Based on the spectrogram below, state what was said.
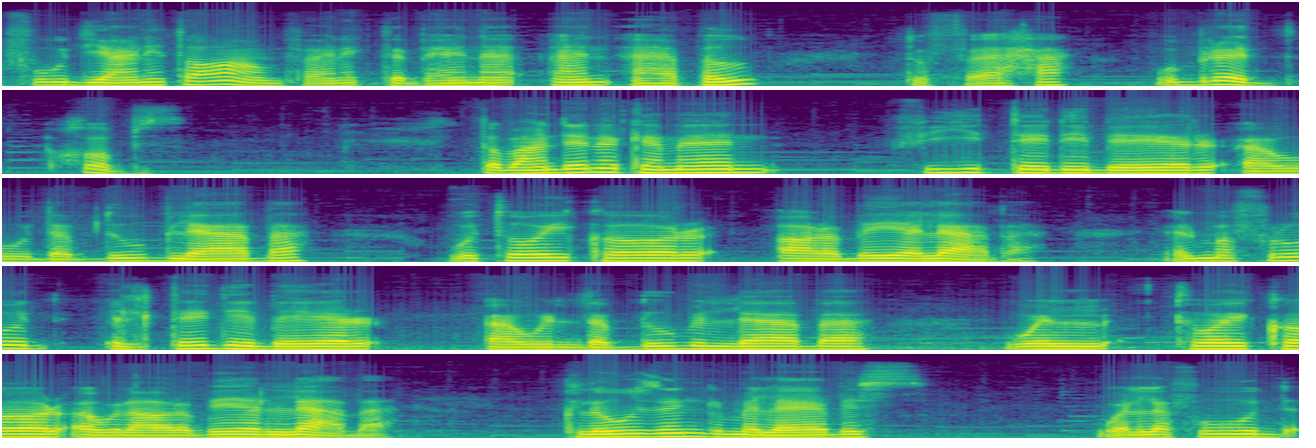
food يعني طعام. فهنكتب هنا an apple تفاحة و bread خبز. طب عندنا كمان في teddy bear أو دبدوب لعبة و toy car عربية لعبة. المفروض ال teddy bear أو الدبدوب اللعبة وال toy car أو العربية اللعبة. clothing ملابس ولا food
